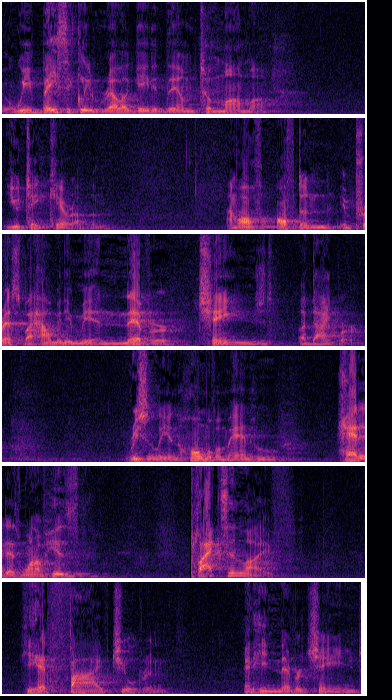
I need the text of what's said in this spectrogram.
We basically relegated them to mama. You take care of them. I'm often impressed by how many men never changed a diaper. Recently, in the home of a man who had it as one of his plaques in life, he had five children and he never changed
